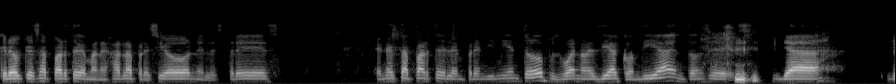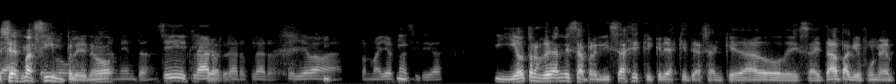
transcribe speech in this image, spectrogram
Creo que esa parte de manejar la presión, el estrés, en esta parte del emprendimiento, pues bueno, es día con día, entonces ya... Ya, es más simple, ¿no? Sí, claro, claro, claro, Se lleva con mayor facilidad. Y, otros grandes aprendizajes que creas que te hayan quedado de esa etapa, que fue una,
